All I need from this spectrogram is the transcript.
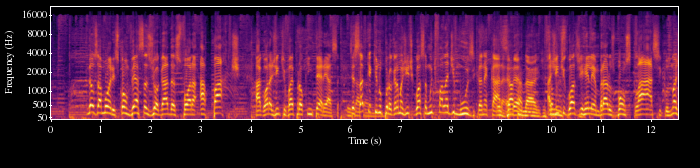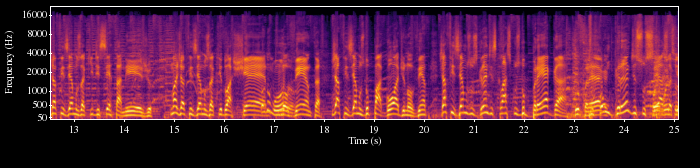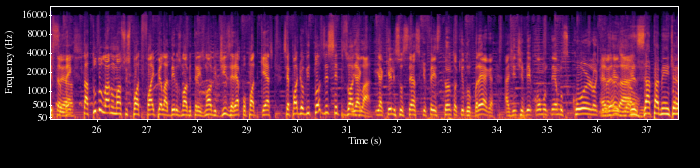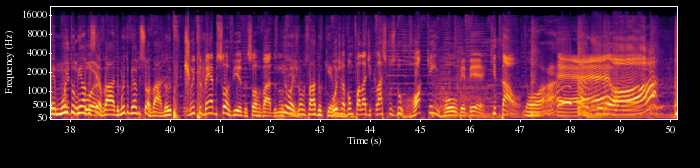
Meus amores, conversas jogadas fora à parte. Agora a gente vai para o que interessa. Você sabe que aqui no programa a gente gosta muito de falar de música, né, cara? Exatamente. A Somos- gente gosta de relembrar os bons clássicos. Nós já fizemos aqui de sertanejo, nós já fizemos aqui do axé Todo mundo. 90, já fizemos do pagode 90, já fizemos os grandes clássicos do brega. Do brega. Que foi um grande sucesso aqui sucesso. também. Tá tudo lá no nosso Spotify, Peladeiros 939, Deezer, Apple Podcast. Você pode ouvir todos esses E, episódios a- lá. e aquele sucesso que fez tanto aqui do Brega, a gente vê como temos corno aqui É na verdade. região. Exatamente, ele É é muito, muito bem corno. observado, muito bem observado. Muito bem absorvido, sorvado. No E hoje vamos falar do quê? Hoje mano? nós vamos falar de clássicos do rock and roll, bebê. Que tal? Nossa, É, ó.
